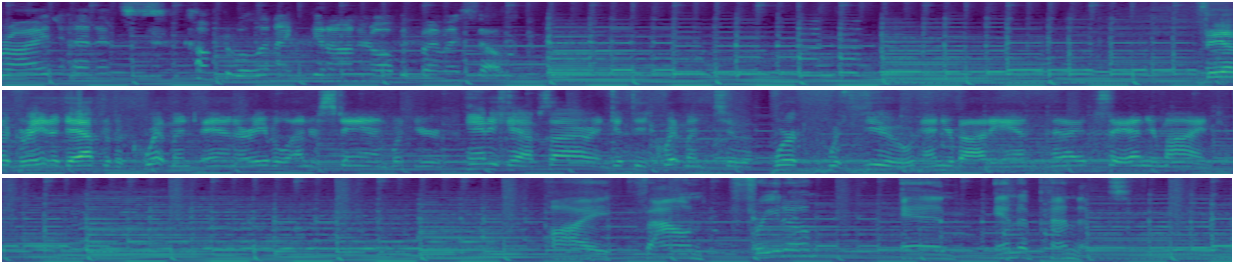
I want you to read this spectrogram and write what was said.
ride and it's comfortable and I can get on and off it by myself. They have great adaptive equipment and are able to understand what your handicaps are and get the equipment to work with you and your body and, and I'd say and your mind. I found freedom and independence.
